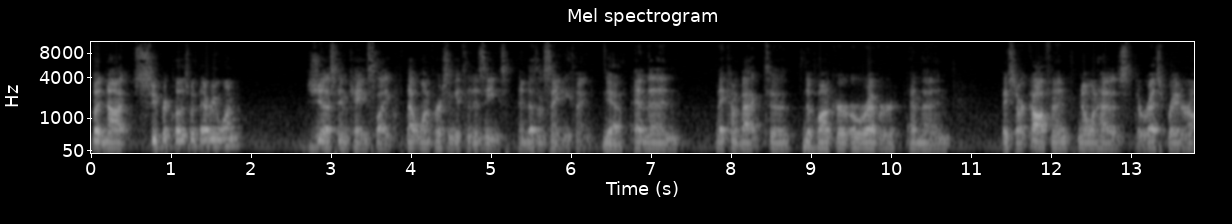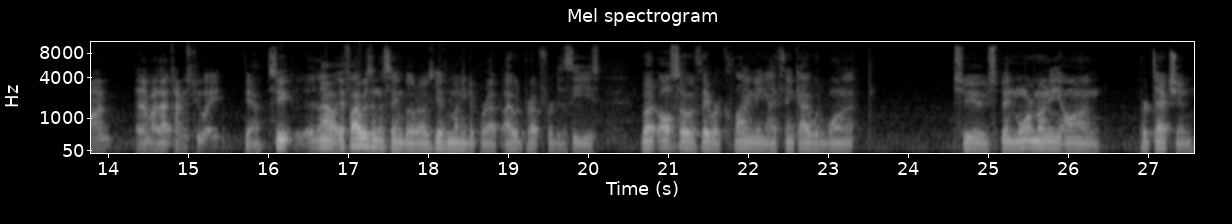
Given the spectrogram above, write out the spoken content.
but not super close with everyone, just in case like that one person gets a disease and doesn't say anything, Yeah. and then they come back to the bunker or wherever, and then they start coughing. No one has their respirator on, and then by that time it's too late. Yeah. See, now if I was in the same boat, I was given money to prep. I would prep for disease, but also if they were climbing, I think I would want to spend more money on protection,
